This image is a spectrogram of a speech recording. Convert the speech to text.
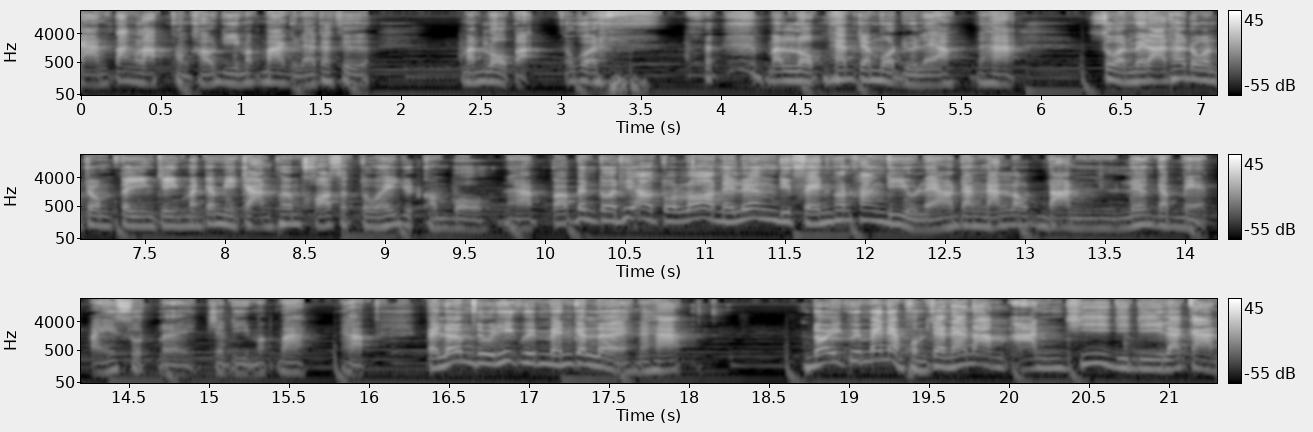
การตั้งรับของเขาดีมาก ๆ อยู่แล้วก็คือ มันหลบอะทุกคน มันหลบแทบจะหมดอยู่แล้วนะฮะ ส่วนเวลาถ้าโดนโจมตีจริงๆ มันก็มีการเพิ่มคอสศัตรูให้หยุดคอมโบนะครับ ก็เป็นตัวที่เอาตัวรอดในเรื่องดีเฟนซ์ค่อนข้างดีอยู่แล้ว ดังนั้นเราดันเรื่องดาเมจไปให้สุดเลยจะดีมากๆนะครับ ไปเริ่มดูที่ Equipment กันเลยนะฮะ โดย Equipment เนี่ยผมจะแนะนำอันที่ดีๆ แล้วกัน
